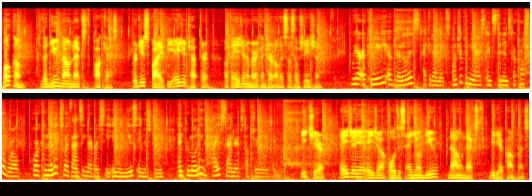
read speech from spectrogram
Welcome to the new Now Next podcast, produced by the Asia chapter of the Asian American Journalists Association. We are a community of journalists, academics, entrepreneurs, and students across the world who are committed to advancing diversity in the news industry and promoting the highest standards of journalism. Each year, AAJA Asia holds its annual New Now Next media conference,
